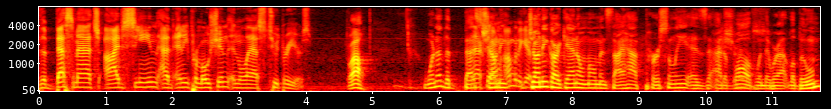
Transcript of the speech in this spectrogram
the best match I've seen out of any promotion in the last two three years. Wow. One of the best Actually, I'm- Johnny, I'm gonna get- Johnny Gargano moments that I have personally is at Evolve when they were at Laboom.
